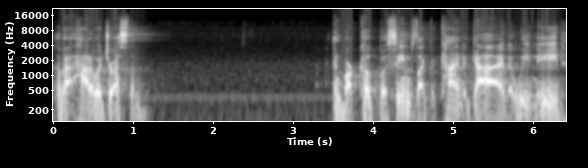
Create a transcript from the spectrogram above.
about how to address them. And Bar Kokhba seems like the kind of guy that we need.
